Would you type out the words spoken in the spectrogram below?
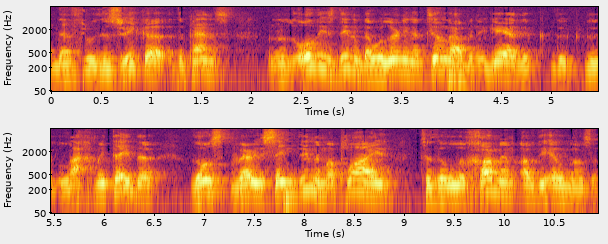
and then through the zrika, it depends. All these dinim that we're learning until now, b'negei the the, the lachmi teida, those very same dinim apply to the lechamim of the El Nazir.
